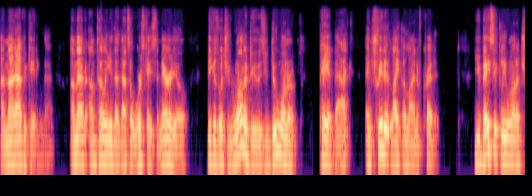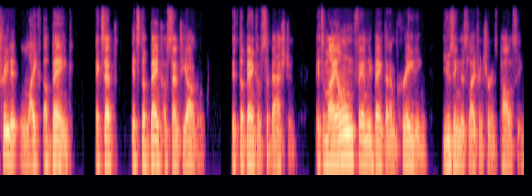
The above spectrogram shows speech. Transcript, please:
I'm not advocating that. I'm ad- I'm telling you that that's a worst case scenario because what you want to do is you do want to pay it back and treat it like a line of credit. You basically want to treat it like a bank, except it's the Bank of Santiago. It's the Bank of Sebastien. It's my own family bank that I'm creating using this life insurance policy,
